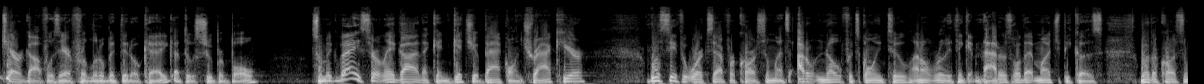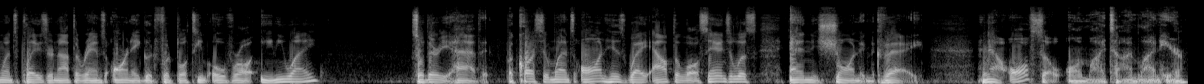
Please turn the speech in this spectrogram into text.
Jared Goff was there for a little bit, did okay. He got to a Super Bowl. So McVay is certainly a guy that can get you back on track here. We'll see if it works out for Carson Wentz. I don't know if it's going to. I don't really think it matters all that much because whether Carson Wentz plays or not, the Rams aren't a good football team overall anyway. So there you have it. But Carson Wentz on his way out to Los Angeles and Sean McVay. Now, also on my timeline here,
